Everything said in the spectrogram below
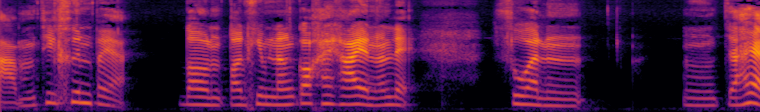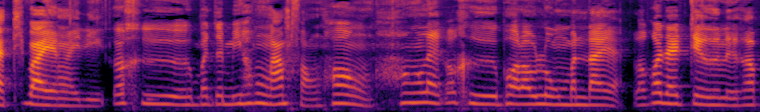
ามที่ขึ้นไปอะตอนตอนคลิปนั้นก็คล้ายๆอย่างนั้นแหละ ส่วน จะให้อธิบายยังไงดี ก็คือมันจะมีห้องน้ำสองห้อง ห้องแรกก็คือ พอเราลงบันไดอะเราก็จะเจอเลยครับ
